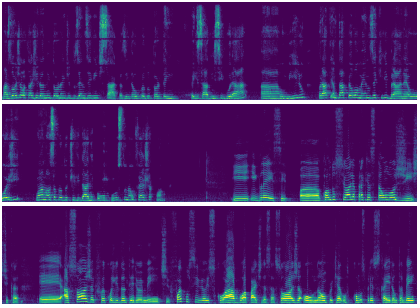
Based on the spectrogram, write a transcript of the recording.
Mas hoje ela está girando em torno de 220 sacas, então o produtor tem pensado em segurar a, o milho para tentar pelo menos equilibrar, né? Hoje, com a nossa produtividade e com o custo, não fecha a conta. E, e Gleice, uh, quando se olha para a questão logística, é, a soja que foi colhida anteriormente, foi possível escoar boa parte dessa soja ou não? Porque como os preços caíram também,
